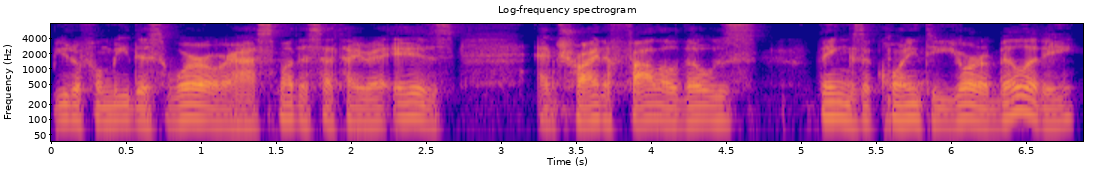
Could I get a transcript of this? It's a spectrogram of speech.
beautiful midas were or hasmada satira is, and try to follow those things according to your ability,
